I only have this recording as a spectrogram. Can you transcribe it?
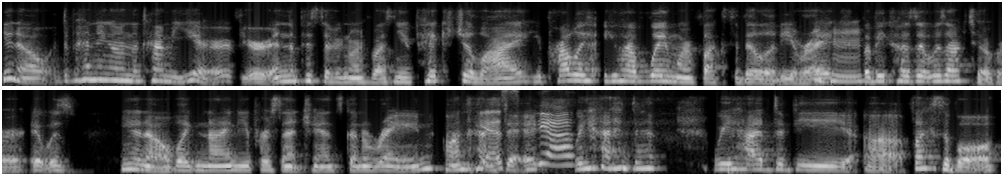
you know depending on the time of year if you're in the pacific northwest and you pick july you probably you have way more flexibility right mm-hmm. but because it was october it was you know like 90% chance going to rain on that yes, day. yeah. We had to we had to be uh, flexible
